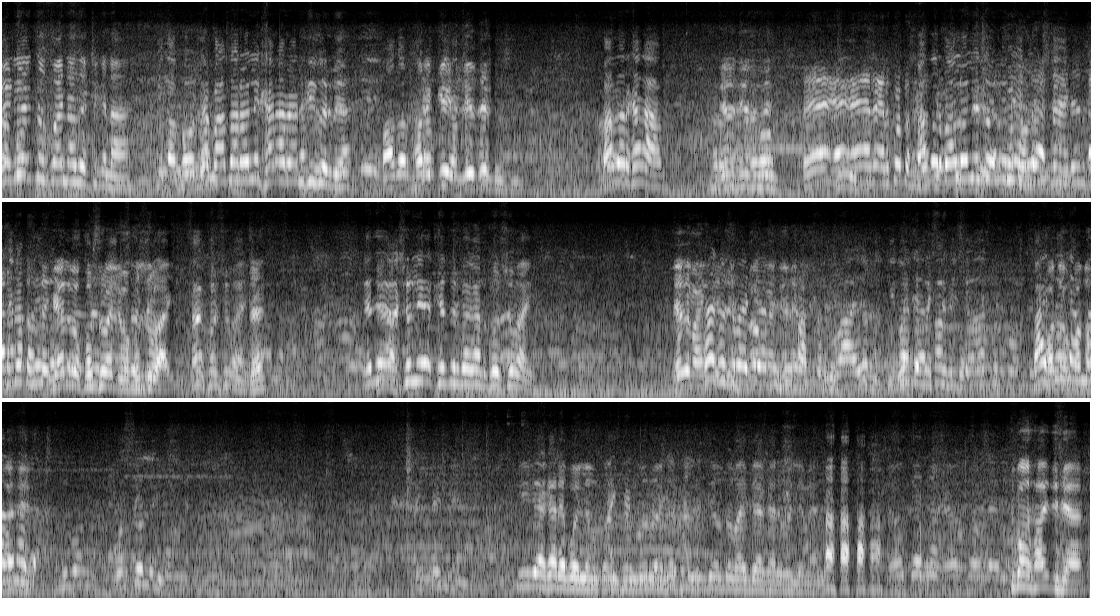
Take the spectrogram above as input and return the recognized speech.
মেডিয়াই তো কয় না যে ঠিক না। কিনা খবর? এ বাজার হলে খারাপ এখন কি করবে? বাজার খারাপ কি এত বাজার খারাপ। বাজার ভালো হলে চলবে খুশু ভাইলবো খুশু ভাই হ্যাঁ হ্যাঁ? এই যে আসলে খেজুর বাগান খরচু ভাই। কি বেকারে বললাম কোন ফোন করব? একটা খালি দিও তো ভাই বেকারে বললাম তুই কত খাই দিছে আর?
